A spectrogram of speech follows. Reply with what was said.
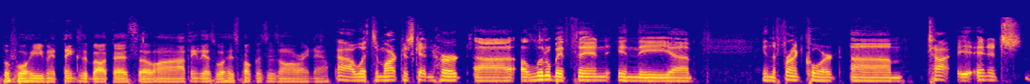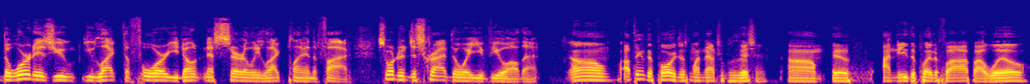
before he even thinks about that. So uh, I think that's what his focus is on right now. Uh, with Demarcus getting hurt, uh, a little bit thin in the uh, in the front court. Um, ti- and it's the word is you you like the four, you don't necessarily like playing the five. Sort of describe the way you view all that. Um, I think the four is just my natural position. Um, if I need to play the five, I will.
